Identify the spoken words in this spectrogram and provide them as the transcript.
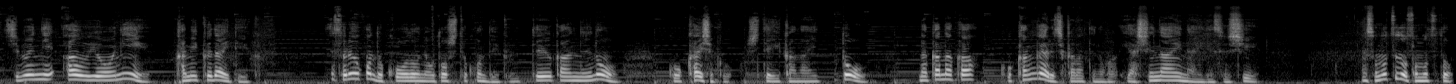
自分に合うように噛み砕いていく。でそれを今度行動に落として込んでいくっていう感じのこう解釈をしていかないとなかなかこう考える力っていうのが養えないですしその都度その都度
